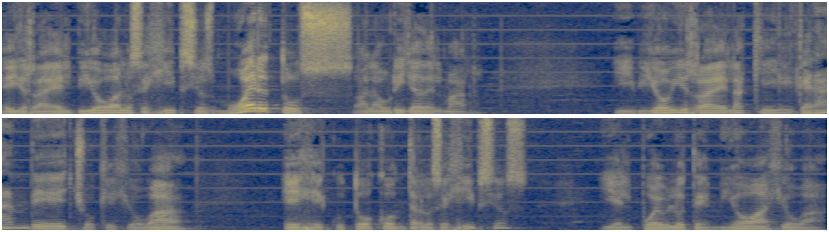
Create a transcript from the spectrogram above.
e Israel vio a los egipcios muertos a la orilla del mar. Y vio Israel aquel grande hecho que Jehová ejecutó contra los egipcios, y el pueblo temió a Jehová,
